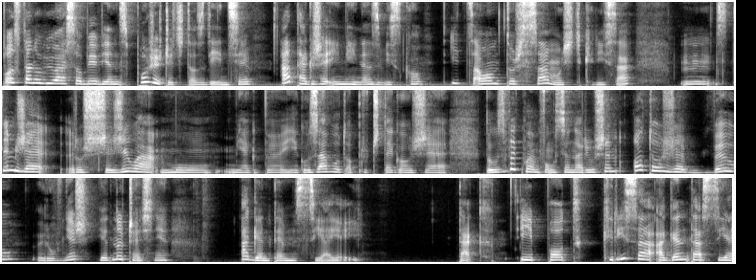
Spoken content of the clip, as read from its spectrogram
Postanowiła sobie więc pożyczyć to zdjęcie, a także imię i nazwisko i całą tożsamość Chrisa, z tym, że rozszerzyła mu jakby jego zawód, oprócz tego, że był zwykłym funkcjonariuszem, o to, że był również jednocześnie agentem CIA. Tak, i pod Chrisa, agenta CIA,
